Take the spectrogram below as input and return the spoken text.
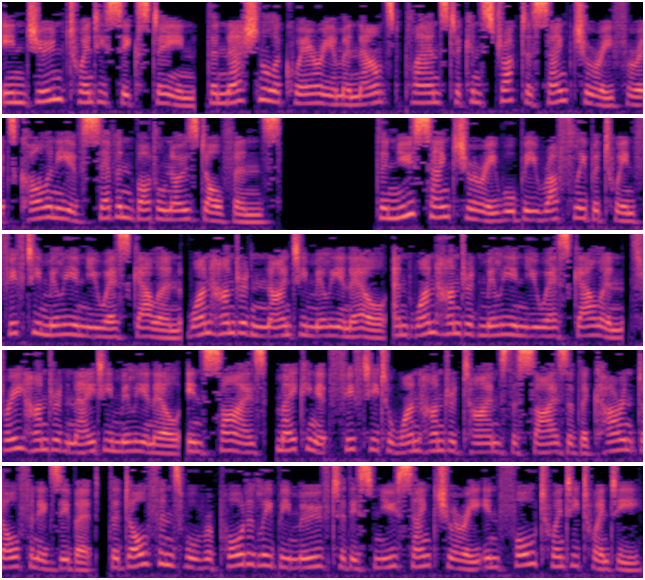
In June 2016, the National Aquarium announced plans to construct a sanctuary for its colony of seven bottlenose dolphins. The new sanctuary will be roughly between 50 million US gallon 190 million L and 100 million US gallon 380 million L in size, making it 50 to 100 times the size of the current dolphin exhibit. The dolphins will reportedly be moved to this new sanctuary in fall 2020.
